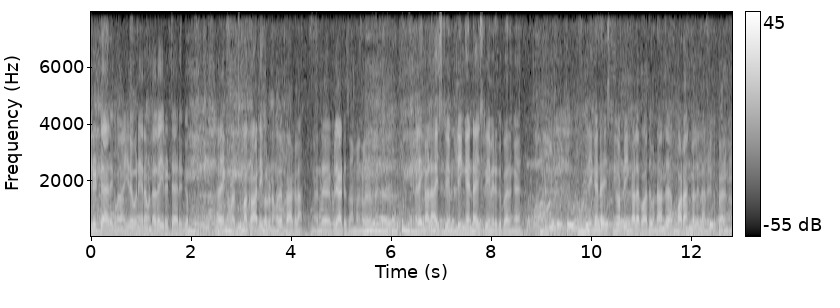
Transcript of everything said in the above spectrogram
இருட்டாக இருக்கும் இரவு நேரம் வந்தால் இருட்டாக இருக்கும் அதை எங்கள் சும்மா காட்டி கொள்ளணும். பார்க்கலாம். அந்த விளையாட்டு சாமான்கள் இருக்குது. அது எங்கள் ஐஸ்கிரீம் லிங்க் அண்ட் ஐஸ்கிரீம் இருக்குது பாருங்கள் லிங்க் அண்ட் ஐஸ்கிரீம் அப்படி எங்கால பார்த்தோம்னா அந்த படங்கள் எல்லாம் இருக்குது பாருங்க.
